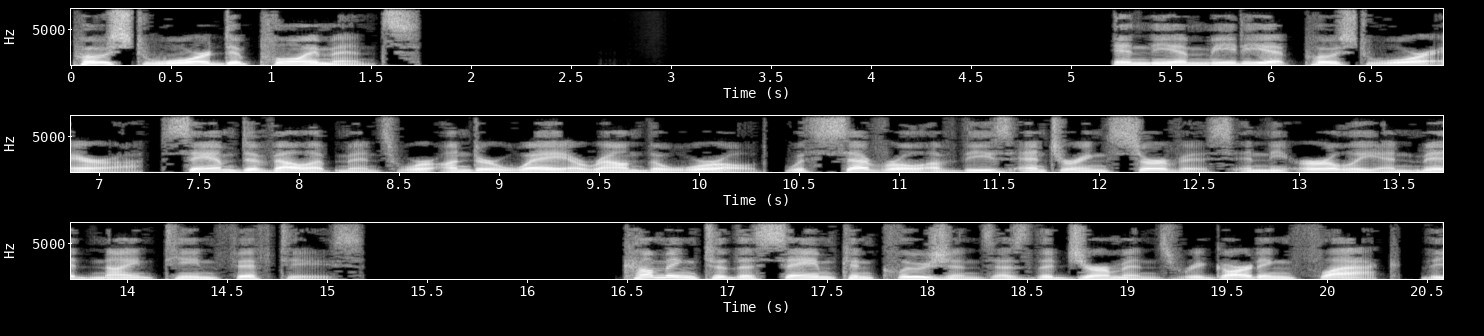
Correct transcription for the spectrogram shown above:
Post-war deployments. In the immediate post-war era, SAM developments were underway around the world, with several of these entering service in the early and mid-1950s. Coming to the same conclusions as the Germans regarding flak, the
